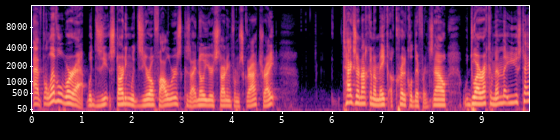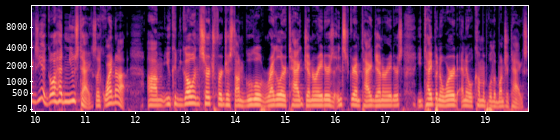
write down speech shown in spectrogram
at the level we're at with starting with zero followers because I know you're starting from scratch, right? Tags are not going to make a critical difference. Now, do I recommend that you use tags? Yeah, go ahead and use tags. Like, why not? Um, you can go and search for just on Google regular tag generators, Instagram tag generators. You type in a word and it will come up with a bunch of tags.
